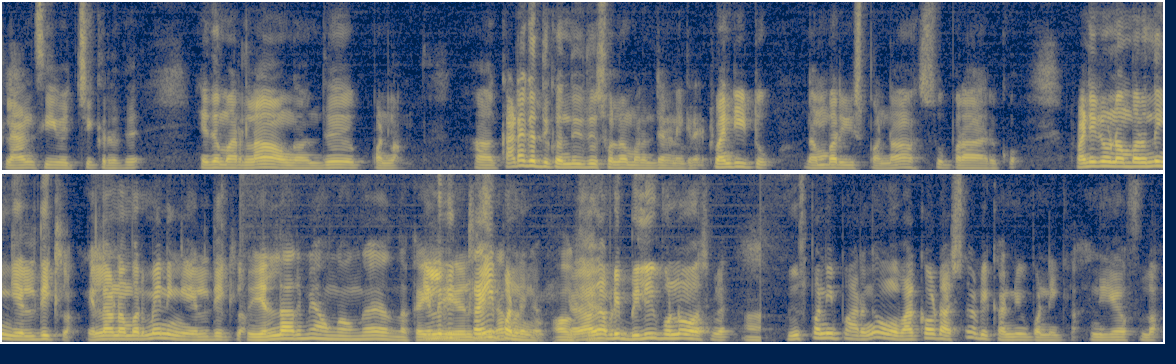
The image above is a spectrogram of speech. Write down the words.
plan C வச்சுக்கிறது. இது மாதிரிலாம் அவங்க வந்து பண்ணலாம். கடகத்துக்கு வந்து இது சொல்ல மறந்துட்டேன் நினைக்கிறேன். டுவெண்ட்டி டூ நம்பர் யூஸ் பண்ணால் சூப்பராக இருக்கும். டுவெண்ட்டி டூ நம்பர் வந்து இங்கே எழுதிக்கலாம். எல்லா நம்பருமே நீங்கள் எழுதிக்கலாம். எல்லாருமே அவங்கவுங்க அந்த எழுதி ட்ரை பண்ணுங்க. அதாவது அப்படி பிலீவ் பண்ணும் அவசியம் இல்லை. யூஸ் பண்ணி பாருங்க. உங்க ஒர்க் அவுட் ஆச்சுன்னா அப்படி கன்டினியூ பண்ணிக்கலாம். இந்த இயர் ஃபுல்லாக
